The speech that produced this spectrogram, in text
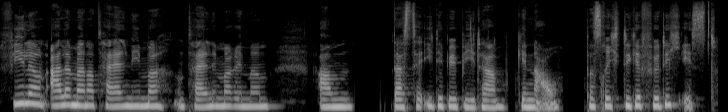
viele und alle meiner Teilnehmer und Teilnehmerinnen, ähm, dass der IDBB da genau das Richtige für dich ist.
